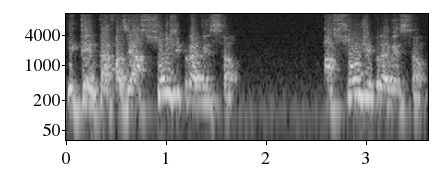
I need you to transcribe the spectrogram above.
e tentar fazer ações de prevenção. Ações de prevenção,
